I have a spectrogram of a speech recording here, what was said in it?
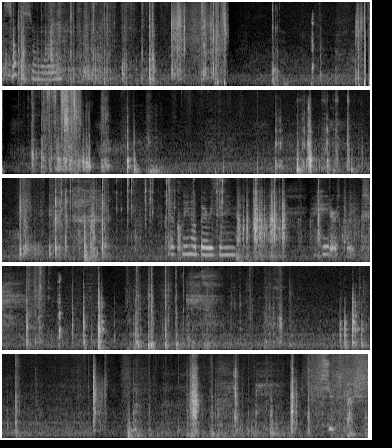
this up. Gotta clean up everything. I hate earthquakes. Shoot.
